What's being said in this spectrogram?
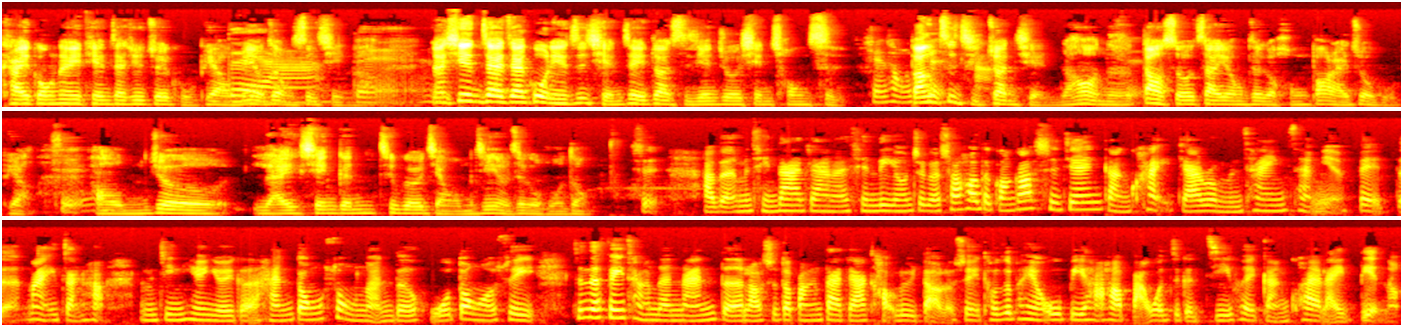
开工那一天再去追股票，啊、没有这种事情啊。对，那现在在过年之前这一段时间，就先冲刺，先冲刺，帮自己赚钱，然后呢，到时候再用这个红包来做股票。是，好，我们就来先跟朱哥讲，我们今天有这个活动。是好的，那么请大家呢，先利用这个稍后的广告时间，赶快加入我们蔡因斯坦免费的那一账哈。那么今天有一个寒冬送暖的活动哦，所以真的非常的难得，老师都帮大家考虑到了，所以投资朋友务必好好把握这个机会，赶快来电哦。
